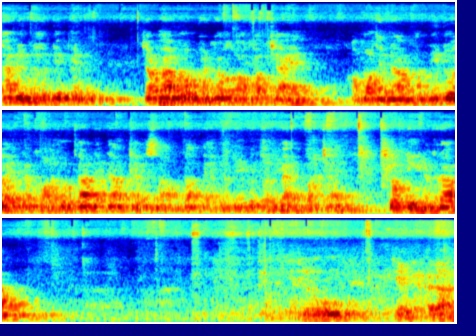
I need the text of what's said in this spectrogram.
ท่านอื่นๆที่เป็นเจ้าภาพร่วมกันก็ขอขอบใจของโมทนาบุญนี้ด้วย และขอทุกท่านได้ตั้งใจสอบตั้งแต่วันนี้เป็นต้นแบบขอบใจโชคดีนะครับ ดี๋ยวเก็บกระดาษ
